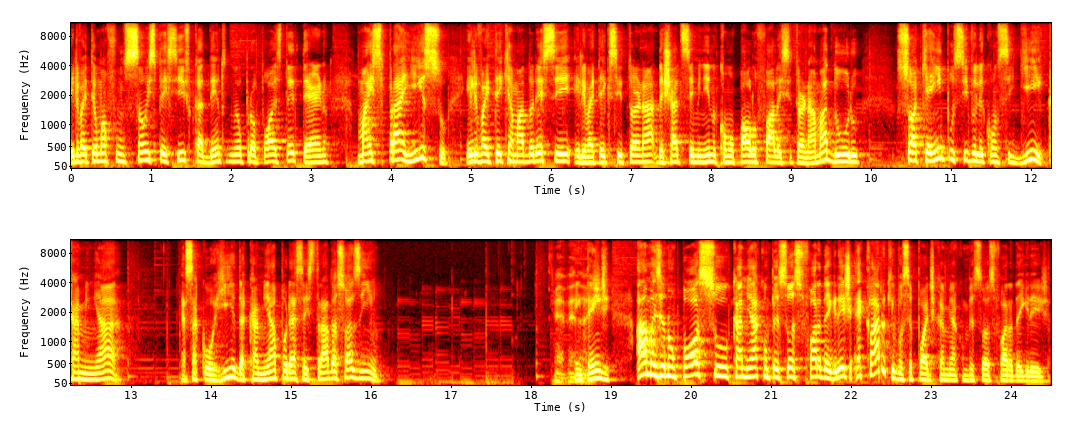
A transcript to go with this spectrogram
ele vai ter uma função específica dentro do meu propósito eterno, mas para isso ele vai ter que amadurecer, ele vai ter que se tornar, deixar de ser menino, como Paulo fala, e se tornar maduro. Só que é impossível ele conseguir caminhar essa corrida, caminhar por essa estrada sozinho. É. Entende? Ah, mas eu não posso caminhar com pessoas fora da igreja. É claro que você pode caminhar com pessoas fora da igreja.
